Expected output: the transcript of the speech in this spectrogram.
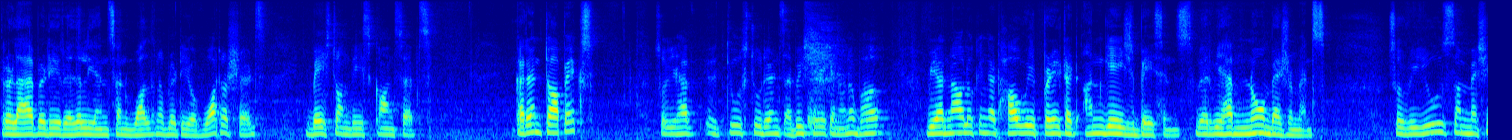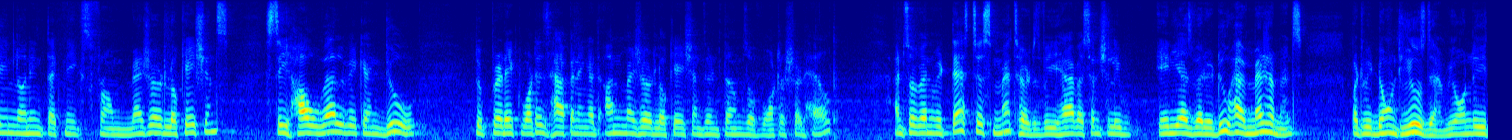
reliability, resilience, and vulnerability of watersheds based on these concepts. Current topics, so you have uh, two students, Abhishek and Anubhav. We are now looking at how we predict at ungauged basins where we have no measurements. So we use some machine learning techniques from measured locations, see how well we can do to predict what is happening at unmeasured locations in terms of watershed health. And so when we test these methods, we have essentially areas where we do have measurements, but we don't use them. We only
